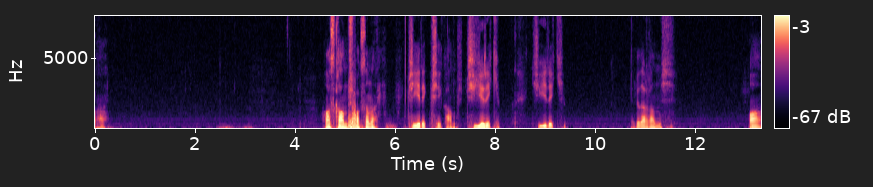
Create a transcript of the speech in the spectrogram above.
Aha. Az kalmış baksana. Çeyrek bir şey kalmış. Çeyrek. Çeyrek. Ne kadar kalmış? Aa,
